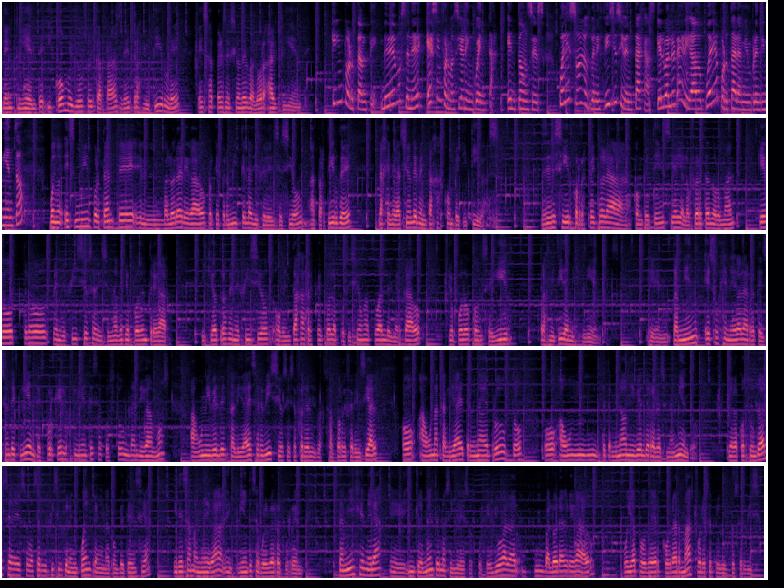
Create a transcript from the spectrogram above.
del cliente y cómo yo soy capaz de transmitirle esa percepción del valor al cliente. Qué importante, debemos tener esa información en cuenta. Entonces, ¿cuáles son los beneficios y ventajas que el valor agregado puede aportar a mi emprendimiento? Bueno, es muy importante el valor agregado porque permite la diferenciación a partir de la generación de ventajas competitivas. Es decir, con respecto a la competencia y a la oferta normal, ¿qué otros beneficios adicionales yo puedo entregar? y qué otros beneficios o ventajas respecto a la posición actual del mercado yo puedo conseguir transmitir a mis clientes. Em, también eso genera la retención de clientes porque los clientes se acostumbran, digamos, a un nivel de calidad de servicio, si ese fuera el factor diferencial, o a una calidad determinada de producto o a un determinado nivel de relacionamiento. Y al acostumbrarse a eso va a ser difícil que lo encuentren en la competencia y de esa manera el cliente se vuelve recurrente. También genera eh, incremento en los ingresos porque yo al dar un valor agregado voy a poder cobrar más por ese producto o servicio.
